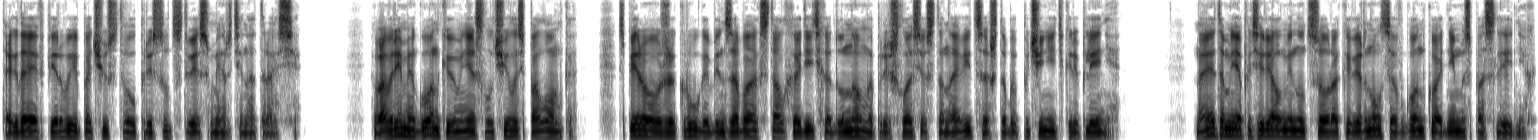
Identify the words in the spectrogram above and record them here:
Тогда я впервые почувствовал присутствие смерти на трассе. Во время гонки у меня случилась поломка. С первого же круга бензобак стал ходить ходуном, и пришлось остановиться, чтобы починить крепление. На этом я потерял минут сорок и вернулся в гонку одним из последних.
